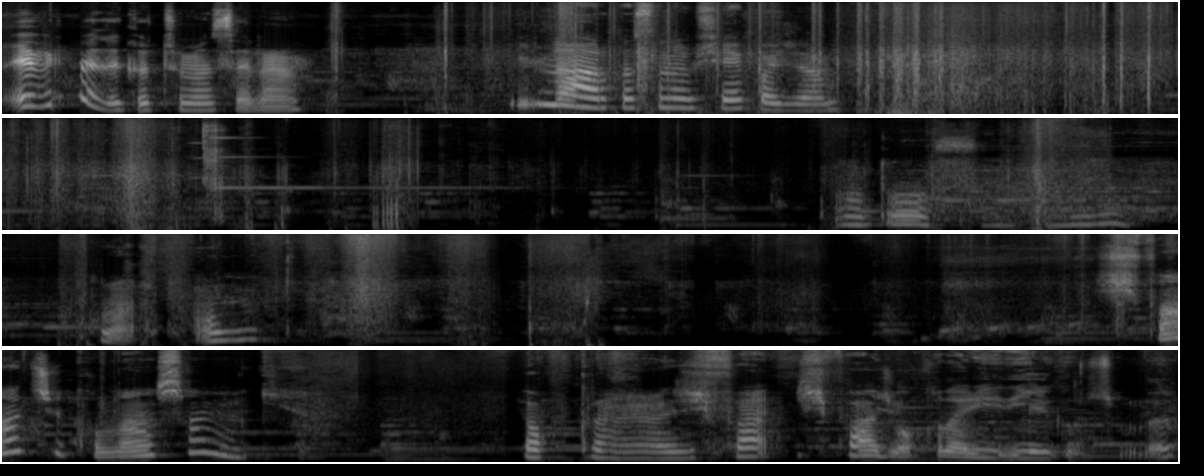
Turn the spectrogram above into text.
Evine de kötü mesela. İlla arkasına bir şey koyacağım. Aa, dur. Ulan olmuyor ki. Şifacı kullansam mı ki? Yok lan ya şifa, şifacı o kadar iyi değil gözümde.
